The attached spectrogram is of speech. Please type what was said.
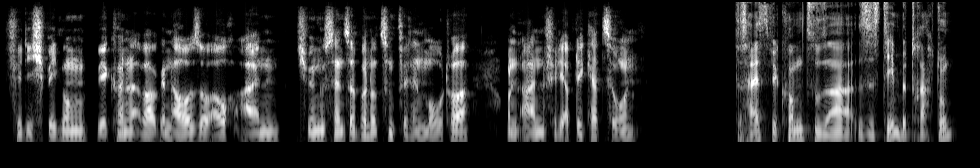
für die Schwingung. Wir können aber genauso auch einen Schwingungssensor benutzen für den Motor und einen für die Applikation. Das heißt, wir kommen zu einer Systembetrachtung.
